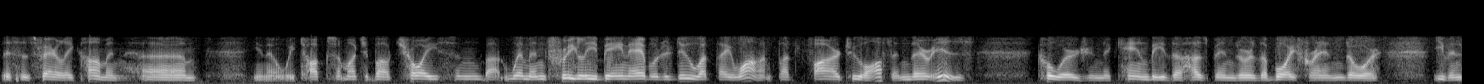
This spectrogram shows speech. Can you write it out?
this is fairly common. Um, you know, we talk so much about choice and about women freely being able to do what they want, but far too often there is coercion. It can be the husband or the boyfriend or even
